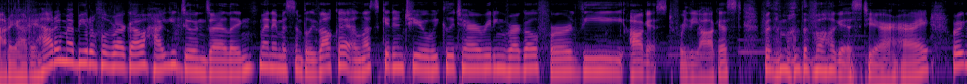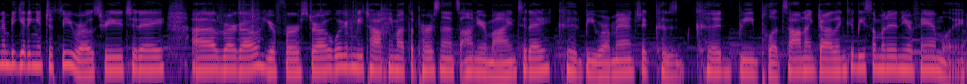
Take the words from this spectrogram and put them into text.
Howdy, howdy, howdy, my beautiful Virgo. How you doing, darling? My name is Simply Valka, and let's get into your weekly tarot reading, Virgo, for the August, for the August, for the month of August here, all right? We're going to be getting into three rows for you today, uh, Virgo, your first row. We're going to be talking about the person that's on your mind today. Could be romantic, could, could be platonic, darling, could be someone in your family,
